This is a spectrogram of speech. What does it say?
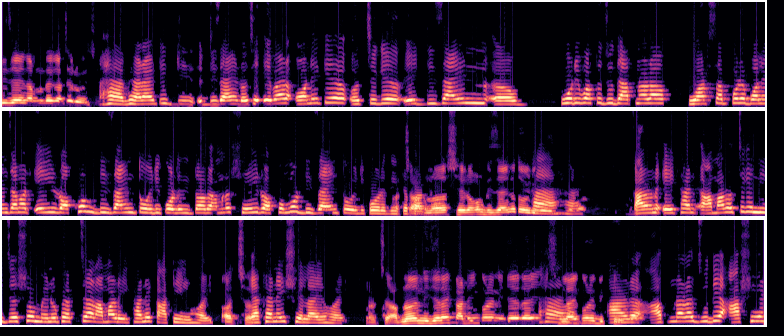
ডিজাইন আপনাদের কাছে রয়েছে? হ্যাঁ ভ্যারাইটি ডিজাইন রয়েছে। এবার অনেকে হচ্ছে গিয়ে এই ডিজাইন পরিবর্তে যদি আপনারা হোয়াটসঅ্যাপ করে বলেন যে আমার এই রকম ডিজাইন তৈরি করে দিতে হবে আমরা সেই রকমও ডিজাইন তৈরি করে দিতে আচ্ছা পারব। আপনারা সেই রকম ডিজাইনও তৈরি করে হ্যাঁ, দিতে হ্যাঁ। পারবেন। কারণ এখানে আমার হচ্ছে গিয়ে নিজস্ব ম্যানুফ্যাকচার আমার এখানে কাটিং হয়। আচ্ছা। এখানেই সেলাই হয়। আচ্ছা আপনারা নিজেরাই কাটিং করে নিজেরাই হ্যাঁ, সেলাই করে বিক্রি আর আপনারা যদি আসেন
